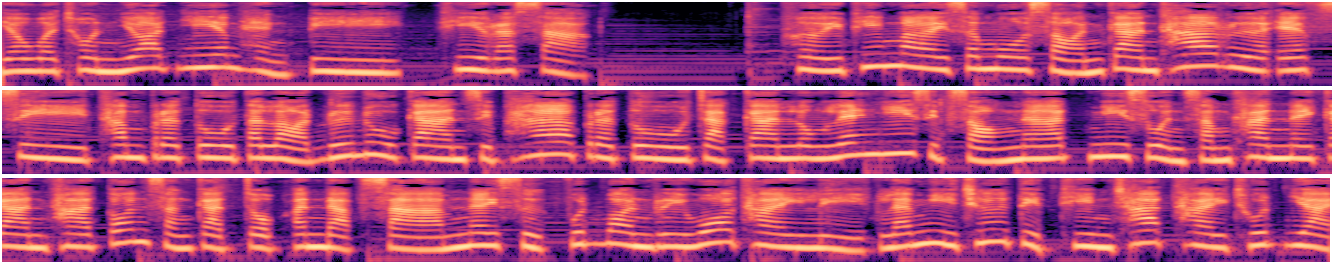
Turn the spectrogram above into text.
เยาวชนยอดเยี่ยมแห่งปี ธีรศักดิ์ เผยพี่ไมยสโมสรการท่าเรือ FC ทำประตูตลอดฤดูกาล 15 ประตูจากการลงเล่น 22 นัด มีส่วนสำคัญในการพาต้นสังกัดจบอันดับ 3 ในศึกฟุตบอลรีโวไทยลีก และมีชื่อติดทีมชาติไทยชุดใหญ่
